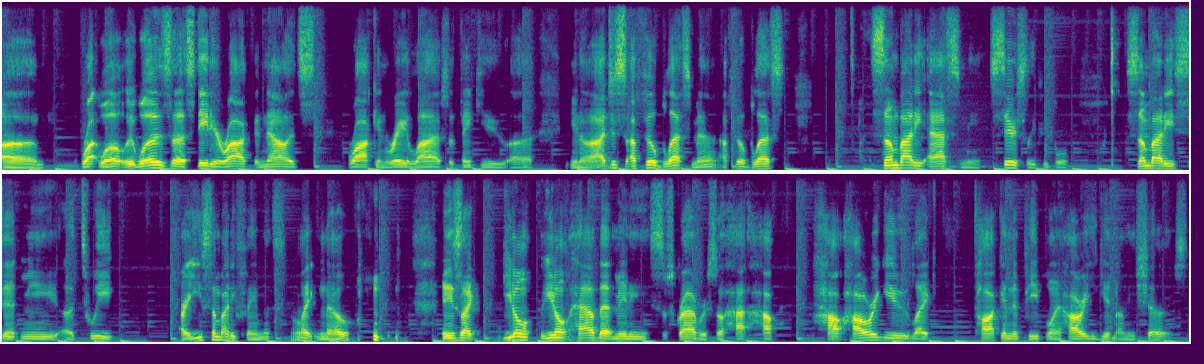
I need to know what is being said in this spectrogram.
Um, Rock, well, it was uh, Stadia Rock, and now it's Rock and Ray live. So thank you. Uh, you know, I just I feel blessed, man. I feel blessed. Somebody asked me, seriously, people. Somebody sent me a tweet. Are you somebody famous? I'm like, no. and he's like, you don't you don't have that many subscribers. So how how how how are you like talking to people and how are you getting on these shows?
